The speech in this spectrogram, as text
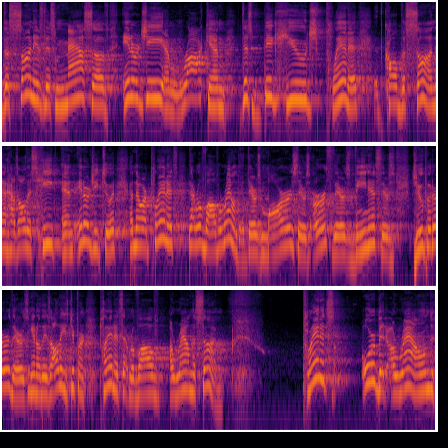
the sun is this mass of energy and rock and this big, huge planet called the sun that has all this heat and energy to it. And there are planets that revolve around it. There's Mars, there's Earth, there's Venus, there's Jupiter, there's, you know, there's all these different planets that revolve around the sun. Planets orbit around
